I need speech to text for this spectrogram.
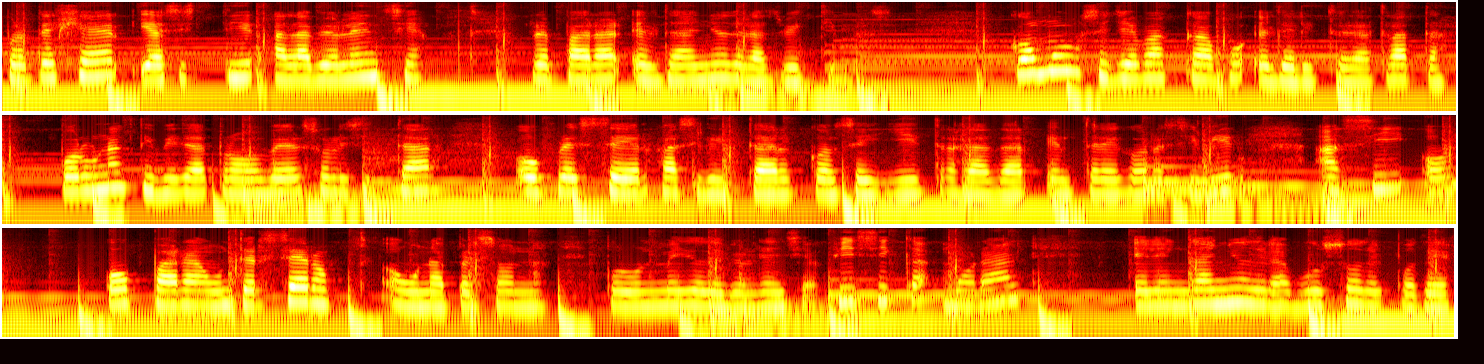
proteger y asistir a la violencia, reparar el daño de las víctimas. ¿Cómo se lleva a cabo el delito de la trata? Por una actividad promover, solicitar, ofrecer, facilitar, conseguir, trasladar, entregar o recibir, así o, o para un tercero o una persona, por un medio de violencia física, moral, el engaño del abuso del poder,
